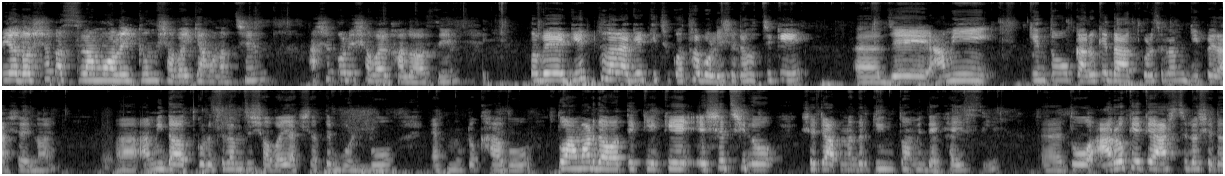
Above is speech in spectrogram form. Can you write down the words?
প্রিয় দর্শক, আসসালামু আলাইকুম। সবাই কেমন আছেন? আশা করি সবাই ভালো আছেন। তবে গিফট খোলার আগে কিছু কথা বলি, সেটা হচ্ছে কি যে আমি কিন্তু কারোকে দাওয়াত করেছিলাম গিফটের আশায় নয়। আমি দাওয়াত করেছিলাম যে সবাই একসাথে বসবো, এক মুঠো খাব। তো আমার দাওয়াতে কে কে এসেছিল, সেটা আপনাদের কিন্তু আমি দেখাইছি। তো আরও কে কে আসছিল সেটা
